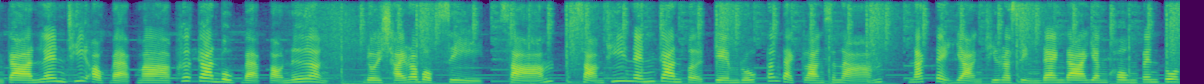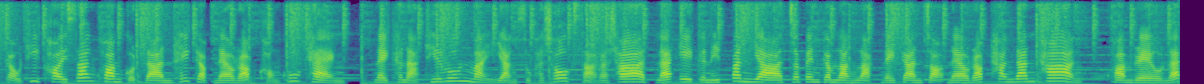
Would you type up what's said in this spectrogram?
นการเล่นที่ออกแบบมาเพื่อการบุกแบบต่อเนื่อง โดยใช้ระบบ 4 3 3 ที่เน้นการเปิดเกมรุกตั้งแต่กลางสนาม นักเตะอย่างธีรศิลป์แดงดายังคงเป็นตัวเก่าที่คอยสร้างความกดดันให้กับแนวรับของคู่แข่ง ในขณะที่รุ่นใหม่อย่างสุภโชคสารชาติ และเอกนิตปัญญาจะเป็นกำลังหลักในการเจาะแนวรับทางด้านข้าง ความเร็วและ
